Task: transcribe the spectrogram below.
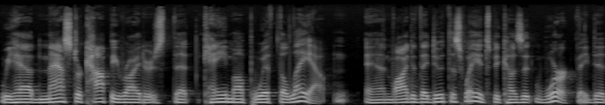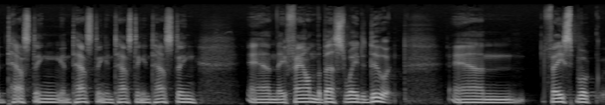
we had master copywriters that came up with the layout. And why did they do it this way? It's because it worked. They did testing and testing and testing and testing, and they found the best way to do it. And Facebook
